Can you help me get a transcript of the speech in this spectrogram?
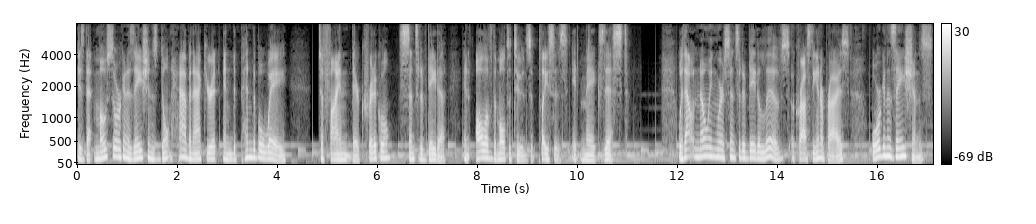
is that most organizations don't have an accurate and dependable way to find their critical, sensitive data in all of the multitudes of places it may exist. Without knowing where sensitive data lives across the enterprise, organizations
